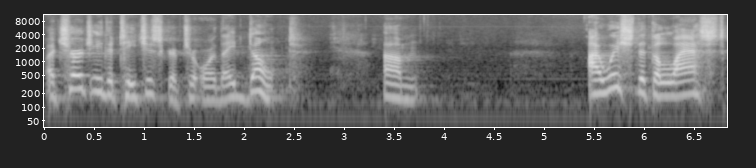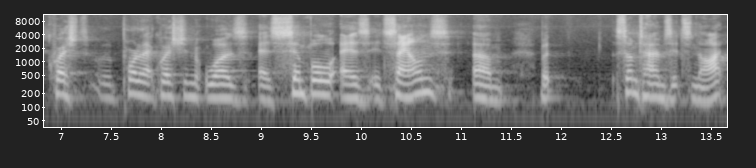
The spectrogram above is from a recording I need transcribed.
A church either teaches Scripture or they don't. Um, I wish that the last part of that question was as simple as it sounds, um, but sometimes it's not.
